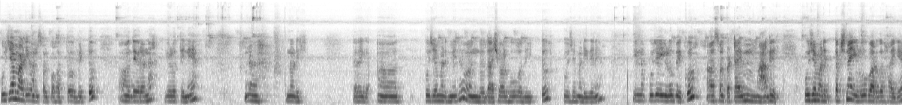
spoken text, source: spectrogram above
ಪೂಜೆ ಮಾಡಿ ಒಂದು ಸ್ವಲ್ಪ ಹೊತ್ತು ಬಿಟ್ಟು ದೇವರನ್ನ ಇಳುತ್ತೀನಿ ನೋಡಿ ಥರ ಈಗ ಪೂಜೆ ಮಾಡಿದ ಮೇಲೆ ಒಂದು ದಾಸವಾಳ ಹೂವು ಅದು ಇಟ್ಟು ಪೂಜೆ ಮಾಡಿದ್ದೇನೆ. ಇನ್ನು ಪೂಜೆ ಇಳಬೇಕು. ಸ್ವಲ್ಪ ಟೈಮ್ ಆಗಲಿ. ಪೂಜೆ ಮಾಡಿದ ತಕ್ಷಣ ಇಳಬಾರ್ದು ಹಾಗೆ.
